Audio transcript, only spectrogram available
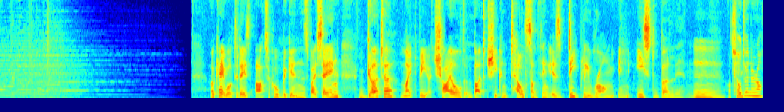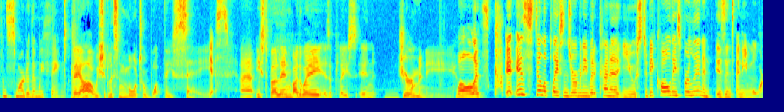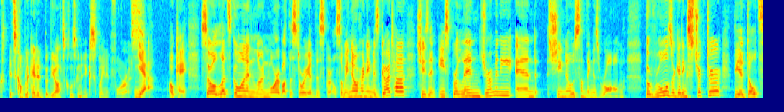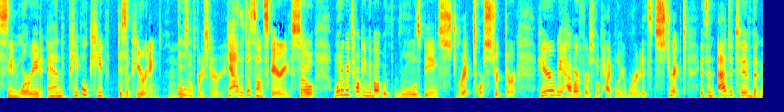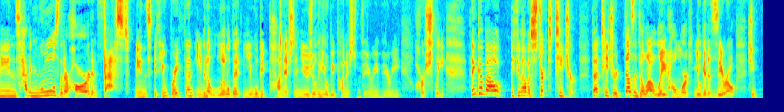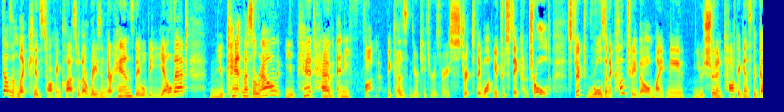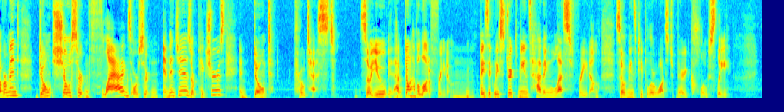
Okay, well, today's article begins by saying Gerta might be a child, but she can tell something is deeply wrong in East Berlin. Okay. Children are often smarter than we think. They are. We should listen more to what they say. Yes. Uh, East Berlin, by the way, is a place in Germany. Well, it's it is still a place in Germany, but it kind of used to be called East Berlin and isn't anymore. It's complicated, but the article is going to explain it for us. Yeah. Okay. So let's go on and learn more about the story of this girl. So we know her name is Gerta. She's in East Berlin, Germany, and she knows something is wrong. The rules are getting stricter, the adults seem worried, and people keep disappearing. Hmm, that sounds pretty scary. Yeah, that does sound scary. So, what are we talking about with rules being strict or stricter? Here we have our first vocabulary word. It's strict. It's an adjective that means having rules that are hard and fast. Means if you break them even a little bit, you will be punished, and usually you'll be punished very, very harshly. Think about if you have a strict teacher. That teacher doesn't allow late homework, you'll get a zero. She doesn't let kids talk in class without raising their hands, they will be yelled at. You can't mess around, you can't have any fun because your teacher is very strict. They want you to stay controlled. Strict rules in a country, though, might mean you shouldn't talk against the government, don't show certain flags or certain images or pictures, and don't protest. So you have, don't have a lot of freedom. Mm. Basically, strict means having less freedom. So it means people are watched very closely.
